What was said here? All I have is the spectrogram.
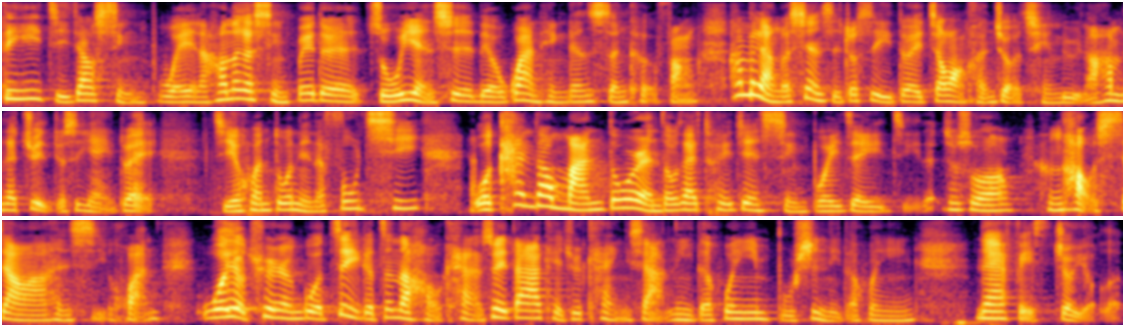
第一集叫《醒杯》，然后那个《醒杯》的主演是刘冠廷跟孙可芳，他们两个现实就是一对交往很久的情侣，然后他们在剧里就是演一对。结婚多年的夫妻，我看到蛮多人都在推荐《醒杯》这一集的，就说很好笑啊，很喜欢。我有确认过，这个真的好看，所以大家可以去看一下。你的婚姻不是你的婚姻，Netflix 就有了。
